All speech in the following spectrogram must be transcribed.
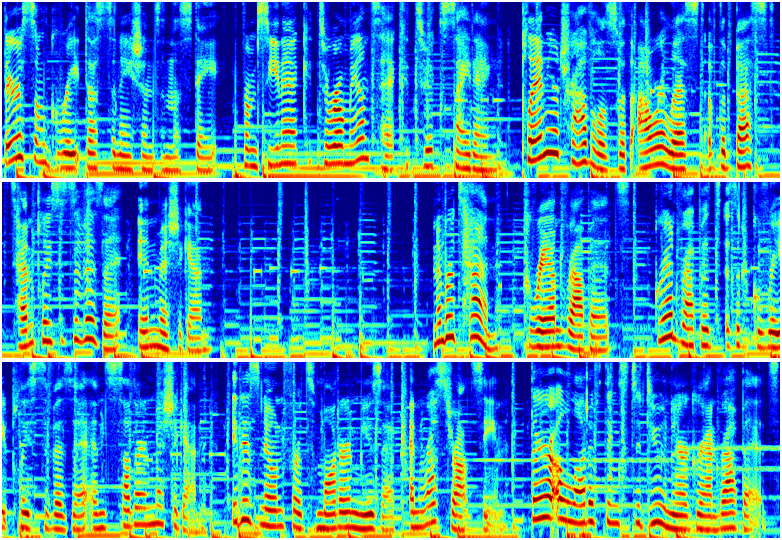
There are some great destinations in the state, from scenic to romantic to exciting. Plan your travels with our list of the best 10 places to visit in Michigan. Number 10. Grand Rapids. Grand Rapids is a great place to visit in southern Michigan. It is known for its modern music and restaurant scene. There are a lot of things to do near Grand Rapids,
